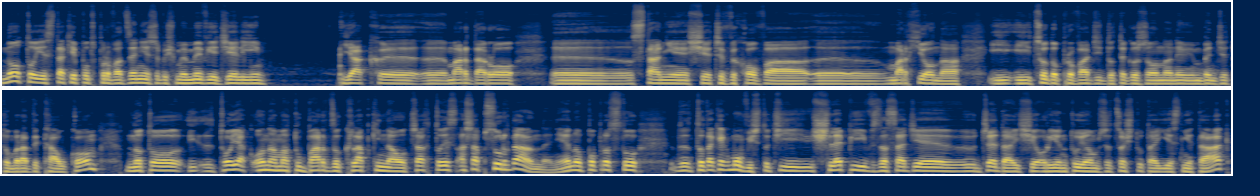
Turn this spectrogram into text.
no to jest takie podprowadzenie, żebyśmy my wiedzieli, jak e, e, Mardaro e, stanie się, czy wychowa Marchiona i, i co doprowadzi do tego, że ona, nie wiem, będzie tą radykałką, no to to jak ona ma tu bardzo klapki na oczach, to jest aż absurdalne, nie? No po prostu, to tak jak mówisz, to ci ślepi w zasadzie Jedi się orientują, że coś tutaj jest nie tak.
